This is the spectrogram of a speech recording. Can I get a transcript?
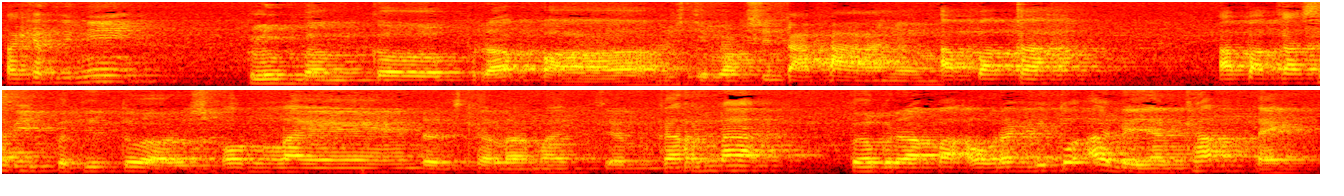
paket ini gelombang ke berapa harus divaksin kapan ya? apakah apakah seribet itu harus online dan segala macam karena beberapa orang itu ada yang gaptek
